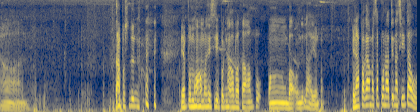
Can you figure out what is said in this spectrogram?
Yan. Tapos dun, yan po mga masisipag na kabataan po, pang baon nila, yun. oh. Pinapagamasa po natin ang sitaw.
